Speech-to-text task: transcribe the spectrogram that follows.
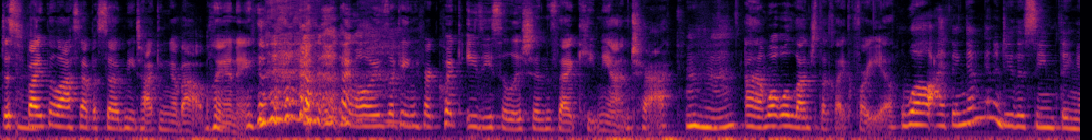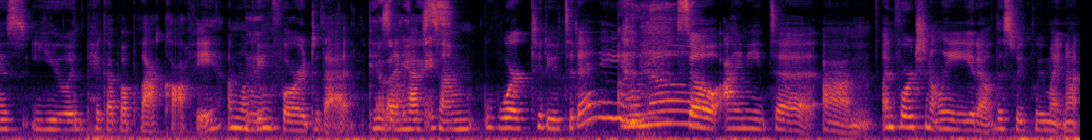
Despite the last episode, me talking about planning, I'm always looking for quick, easy solutions that keep me on track. Mm-hmm. Um, what will lunch look like for you? Well, I think I'm gonna do the same thing as you and pick up a black coffee. I'm looking forward to that because Yeah, I have nice. some work to do today. Oh, no. so I need to. Um, unfortunately, you know, this week we might not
